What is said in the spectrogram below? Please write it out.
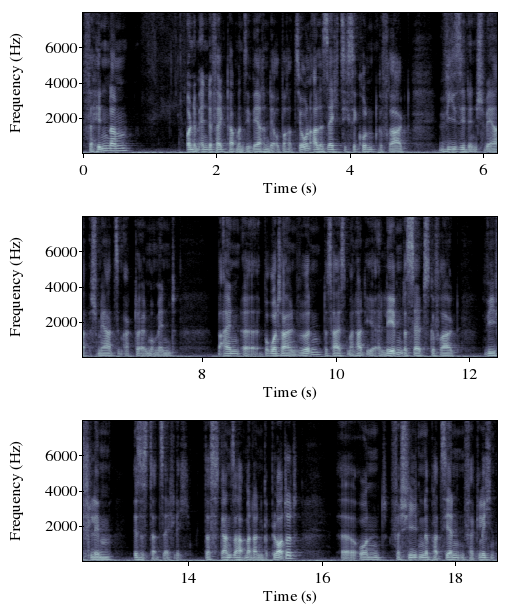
verhindern, und im Endeffekt hat man sie während der Operation alle 60 Sekunden gefragt, wie sie den Schmerz im aktuellen Moment äh, beurteilen würden. Das heißt, man hat ihr Erlebendes selbst gefragt, wie schlimm ist es tatsächlich. Das Ganze hat man dann geplottet äh, und verschiedene Patienten verglichen.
